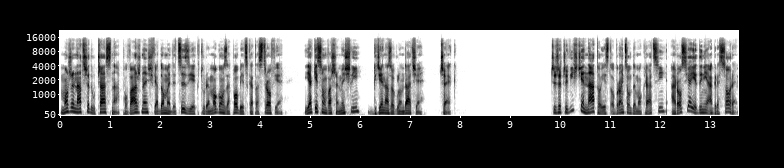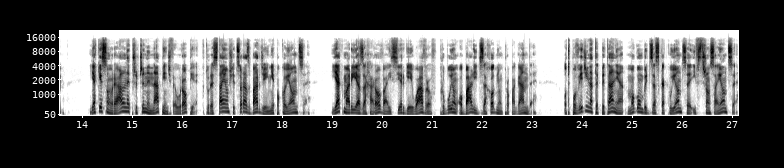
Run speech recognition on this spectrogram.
Może nadszedł czas na poważne, świadome decyzje, które mogą zapobiec katastrofie. Jakie są wasze myśli? Gdzie nas oglądacie? Czek. Czy rzeczywiście NATO jest obrońcą demokracji, a Rosja jedynie agresorem? Jakie są realne przyczyny napięć w Europie, które stają się coraz bardziej niepokojące? Jak Maria Zacharowa i Siergiej Ławrow próbują obalić zachodnią propagandę? Odpowiedzi na te pytania mogą być zaskakujące i wstrząsające,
